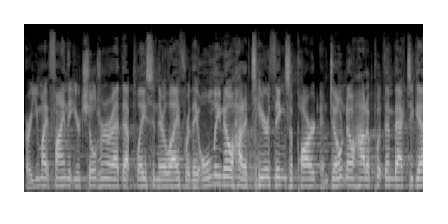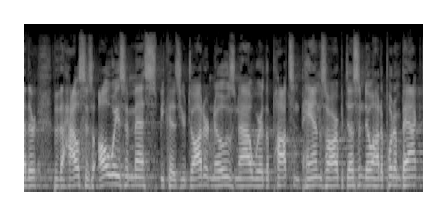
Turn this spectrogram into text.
Or you might find that your children are at that place in their life where they only know how to tear things apart and don't know how to put them back together. That the house is always a mess because your daughter knows now where the pots and pans are but doesn't know how to put them back.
